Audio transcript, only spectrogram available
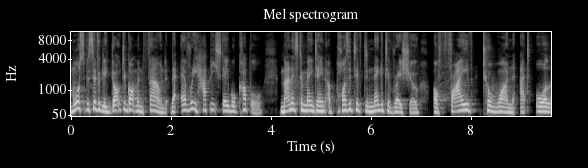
More specifically, Dr. Gottman found that every happy, stable couple managed to maintain a positive to negative ratio of five to one at all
